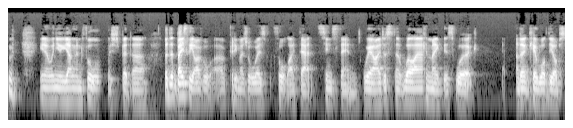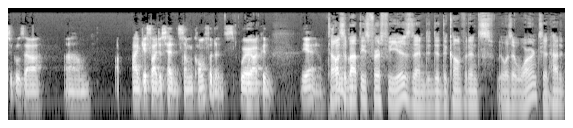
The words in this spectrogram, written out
you know when you're young and foolish. But uh, but basically, I've, I've pretty much always thought like that since then, where I just thought, well, I can make this work. I don't care what the obstacles are. Um, I guess I just had some confidence where I could. Yeah. Tell us about these first few years. Then did, did the confidence was it warranted? How did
